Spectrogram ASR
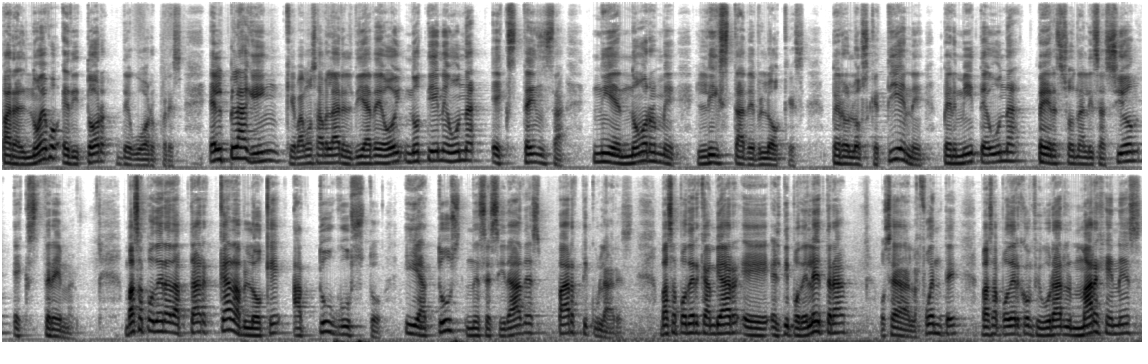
para el nuevo editor de WordPress. El plugin que vamos a hablar el día de hoy no tiene una extensa ni enorme lista de bloques, pero los que tiene permite una personalización extrema. Vas a poder adaptar cada bloque a tu gusto y a tus necesidades particulares. Vas a poder cambiar eh, el tipo de letra, o sea, la fuente. Vas a poder configurar márgenes,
